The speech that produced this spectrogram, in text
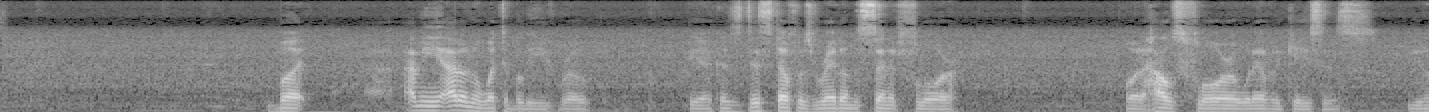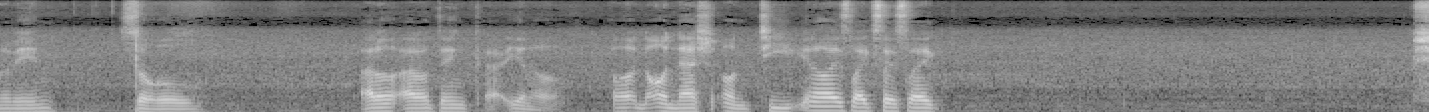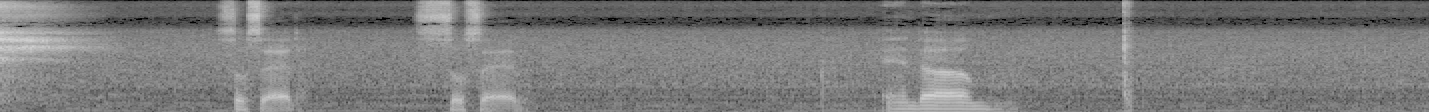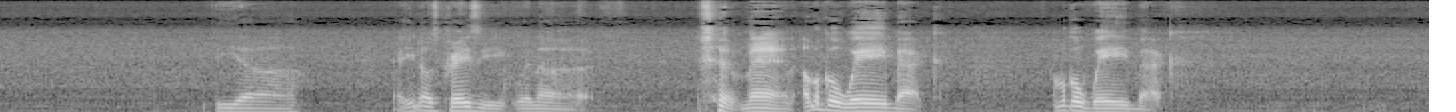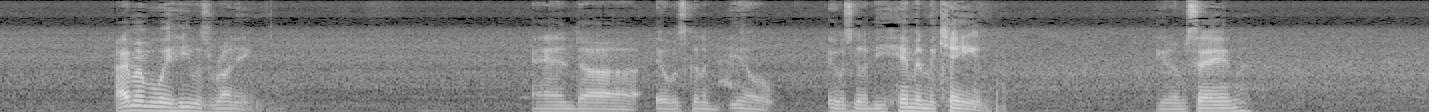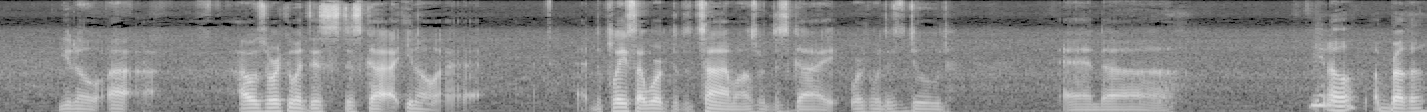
But I mean, I don't know what to believe, bro. Yeah, because this stuff was read on the Senate floor or the House floor or whatever the case is. You know what I mean? So I don't. I don't think uh, you know on on national on T. You know, it's like so. It's like. So sad. So sad. and um, the uh, and you know it's crazy when uh, man, I'm gonna go way back. I'm gonna go way back. I remember when he was running, and uh, it was gonna, you know, it was gonna be him and McCain. You know what I'm saying? You know, I I was working with this this guy. You know, the place I worked at the time, I was with this guy working with this dude, and uh, you know, a brother,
